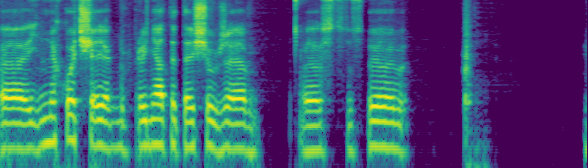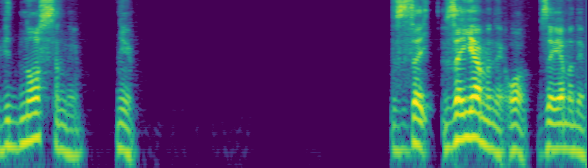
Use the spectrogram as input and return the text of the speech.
е, не хоче якби прийняти те, що вже е, е, відносини. Ні. Вза... Взаємини. О, взаємини.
